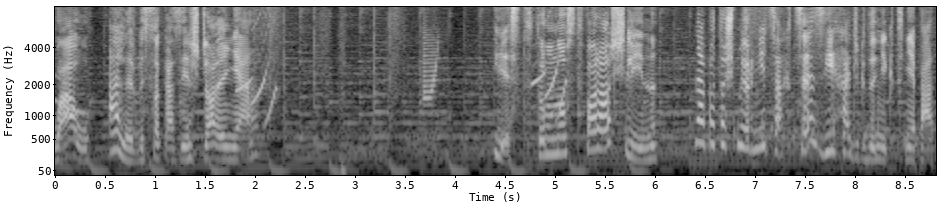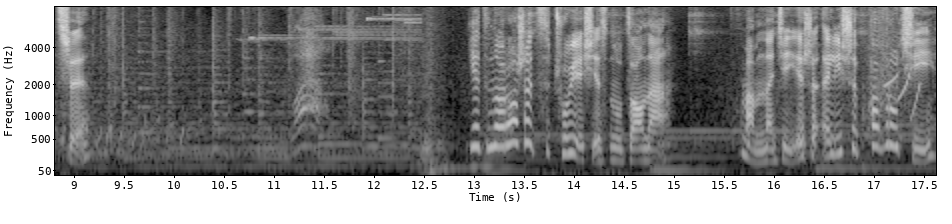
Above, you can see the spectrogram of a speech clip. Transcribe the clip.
Wow, ale wysoka zjeżdżalnia! Jest tu mnóstwo roślin. Nawet ośmiornica chce zjechać, gdy nikt nie patrzy. Jednorożec czuje się znudzona. Mam nadzieję, że Eli szybko wróci.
